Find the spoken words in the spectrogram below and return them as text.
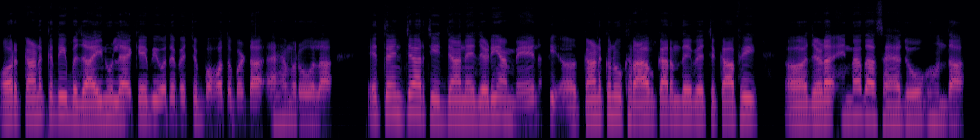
ਔਰ ਕਣਕ ਦੀ ਬਜਾਈ ਨੂੰ ਲੈ ਕੇ ਵੀ ਉਹਦੇ ਵਿੱਚ ਬਹੁਤ ਵੱਡਾ ਅਹਿਮ ਰੋਲ ਆ। ਇਹ ਤਿੰਨ ਚਾਰ ਚੀਜ਼ਾਂ ਨੇ ਜਿਹੜੀਆਂ ਮੇਨ ਕਣਕ ਨੂੰ ਖਰਾਬ ਕਰਨ ਦੇ ਵਿੱਚ ਕਾਫੀ ਜਿਹੜਾ ਇਹਨਾਂ ਦਾ ਸਹਿਯੋਗ ਹੁੰਦਾ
